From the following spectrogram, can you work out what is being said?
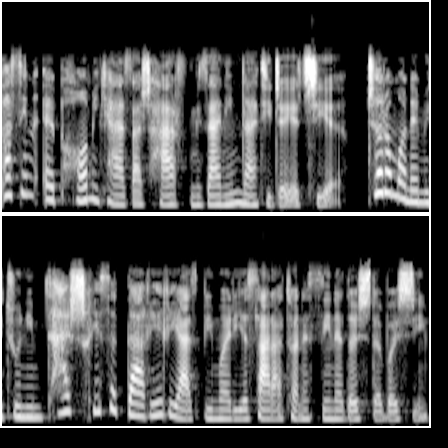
پس این ابهامی که ازش حرف می‌زنیم نتیجه چیه؟ چرا ما نمی‌تونیم تشخیص دقیقی از بیماری سرطان سینه داشته باشیم؟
